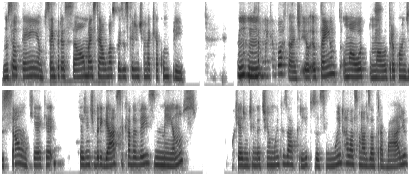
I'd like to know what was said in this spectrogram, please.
no seu tempo, sem pressão, mas tem algumas coisas que a gente ainda quer cumprir. Uhum. Isso é muito importante. Eu, eu tenho uma, uma outra condição que é que, que a gente brigasse cada vez menos, porque a gente ainda tinha muitos atritos, assim, muito relacionados ao trabalho.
